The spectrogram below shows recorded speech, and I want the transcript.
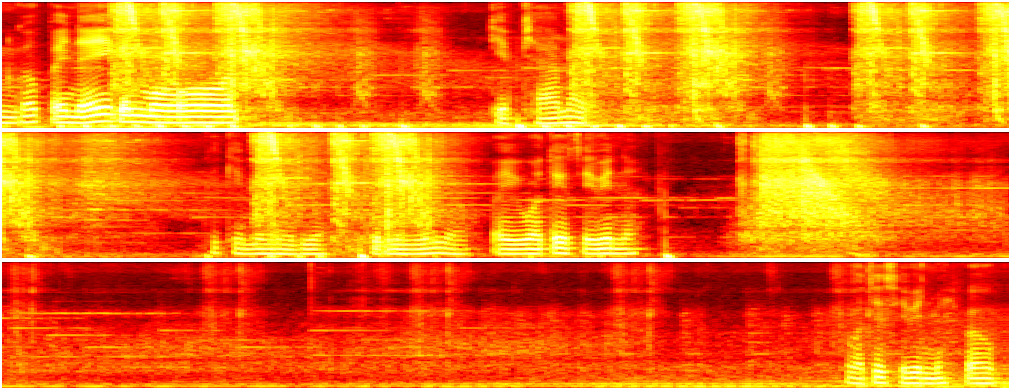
นก็ไปไหนกันหมด เก็บช้ามากไปเก็บมันไหนดีอะเก็บมันนี้เหรอไปวอเตอร์เซเว่นนะ วอเตอร์เซเว่นไหมก็ไป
